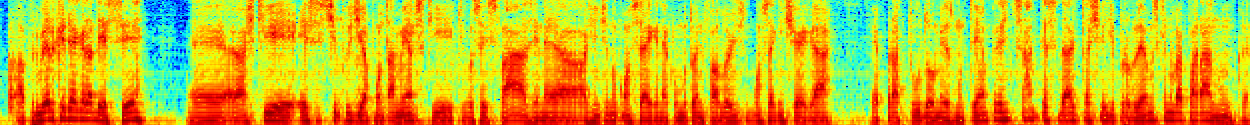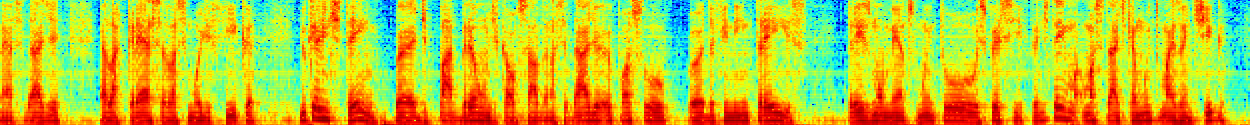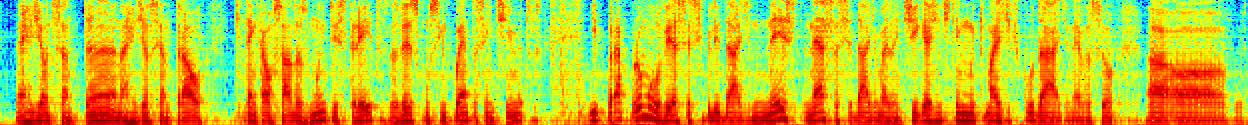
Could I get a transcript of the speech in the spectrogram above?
Ah, primeiro queria agradecer. É, acho que esses tipos de apontamentos que, que vocês fazem, né, a, a gente não consegue, né, como o Tony falou, a gente não consegue enxergar é para tudo ao mesmo tempo e a gente sabe que a cidade está cheia de problemas que não vai parar nunca, né? A cidade ela cresce, ela se modifica e o que a gente tem é, de padrão de calçada na cidade eu posso é, definir em três, três momentos muito específicos. A gente tem uma, uma cidade que é muito mais antiga, né? Região de Santana, região central, que tem calçadas muito estreitas, às vezes com 50 centímetros. E para promover acessibilidade nesse, nessa cidade mais antiga, a gente tem muito mais dificuldade, né? Você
